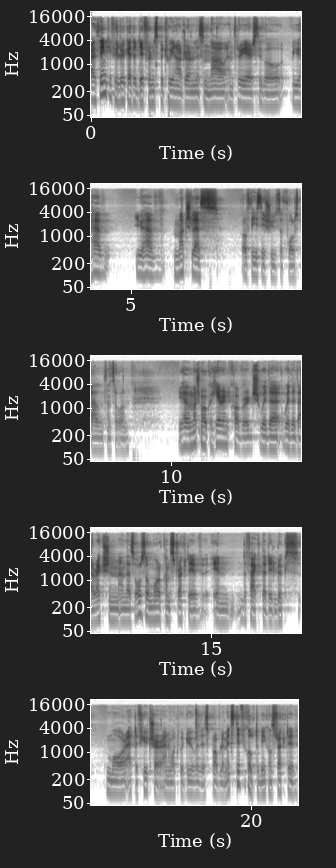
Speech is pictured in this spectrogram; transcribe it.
I think if you look at the difference between our journalism now and three years ago, you have you have much less of these issues of false balance and so on you have a much more coherent coverage with a with a direction, and that's also more constructive in the fact that it looks more at the future and what we do with this problem. It's difficult to be constructive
